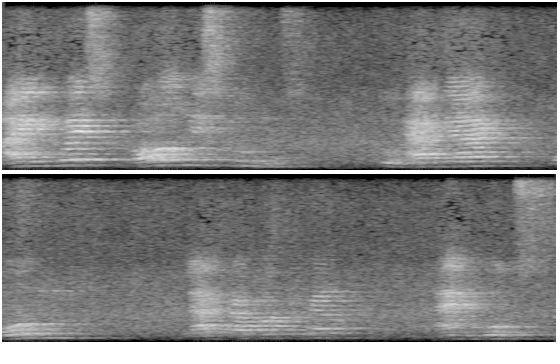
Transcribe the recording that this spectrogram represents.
I request all the students to have their own laptop computer and books.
